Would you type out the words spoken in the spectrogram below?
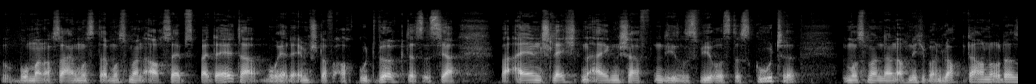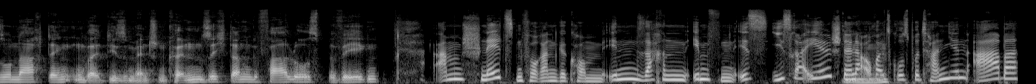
wo man auch sagen muss, da muss man auch selbst bei Delta, wo ja der Impfstoff auch gut wirkt, das ist ja bei allen schlechten Eigenschaften dieses Virus das Gute, muss man dann auch nicht über einen Lockdown oder so nachdenken, weil diese Menschen können sich dann gefahrlos bewegen. Am schnellsten vorangekommen in Sachen Impfen ist Israel, schneller mhm. auch als Großbritannien, aber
